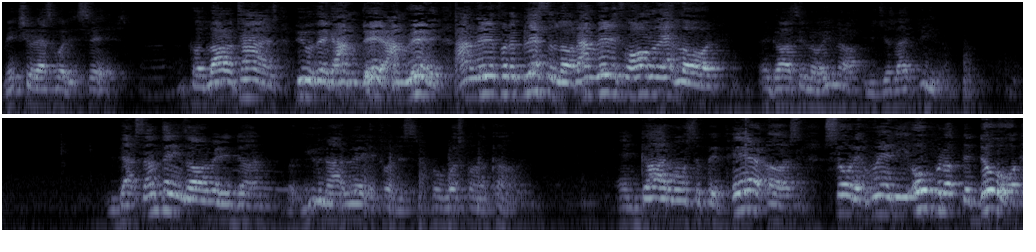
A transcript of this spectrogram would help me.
Make sure that's what it says. Because a lot of times people think, I'm there, I'm ready. I'm ready for the blessing, Lord. I'm ready for all of that, Lord. And God said, No, you're not. You're just like Peter. You got some things already done, but you're not ready for this for what's going to come. And God wants to prepare us so that when He open up the door,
